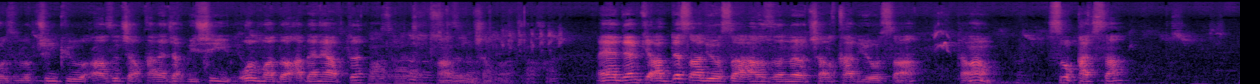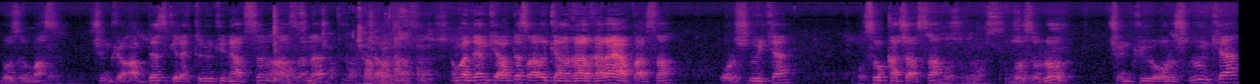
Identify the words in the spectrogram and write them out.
bozulur. Çünkü ağzı çalkalayacak bir şey olmadığı halde ne yaptı? Ağzını çalkaladı. Eğer diyelim ki abdest alıyorsa ağzını çalkalıyorsa tamam mı? Su kaçsa bozulmaz. Çünkü abdest gerektiriyor ki ne yapsın? Ağzını çalkalasın. Ama diyelim ki abdest alırken gargara yaparsa oruçluyken su kaçarsa bozulur. Çünkü oruçluyken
